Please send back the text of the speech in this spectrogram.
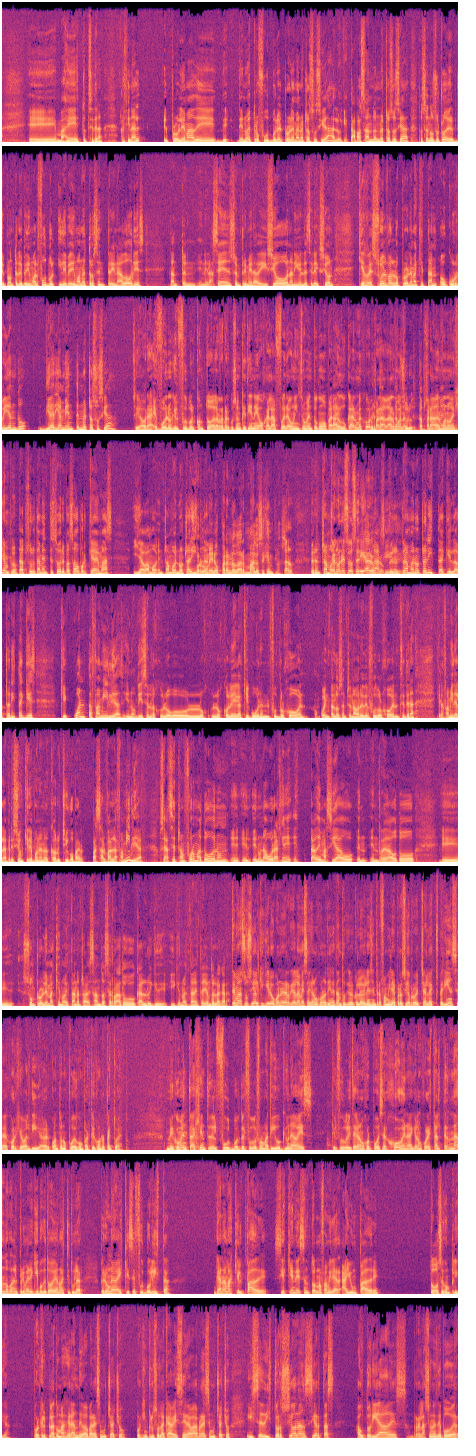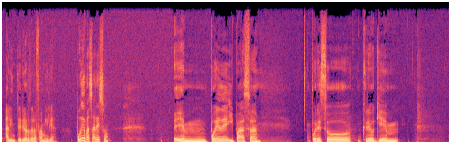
eh, más esto, etcétera. Al final, el problema de, de- nuestro fútbol es el problema de nuestra sociedad, lo que está pasando en nuestra sociedad. Entonces nosotros de, pronto le pedimos al fútbol y le pedimos a nuestros entrenadores, tanto en el ascenso, en primera división, a nivel de selección, que resuelvan los problemas que están ocurriendo diariamente en nuestra sociedad. Sí, ahora es bueno que el fútbol, con toda la repercusión que tiene, ojalá fuera un instrumento como para Claro. educar mejor, para, está- dar está buena- está para dar buenos ejemplos. Está absolutamente sobrepasado porque además, y ya vamos, entramos en otra arista. Por lo menos para no dar malos ejemplos. Claro, pero entramos Ya en con eso sería- claro, Claro, sí. pero entramos en otra arista, que es la otra arista que es que cuántas familias, y nos dicen los, los- los- los colegas que cubren el fútbol joven, nos cuentan los entrenadores del fútbol joven, etcétera, que la familia, la presión que le ponen a los cabros chicos para salvar la familia. O sea, se transforma todo en, un, en, en- en una vorágine, está demasiado en- enredado todo. eh, son problemas que nos están atravesando hace rato, Carlos, y que, y que nos están estallando en la cara. Tema social que quiero poner arriba de la mesa que a lo mejor no tiene tanto que ver con la violencia intrafamiliar, pero sí aprovechar la experiencia de Jorge Valdivia, a ver cuánto nos puede compartir con respecto a esto. Me comenta gente del fútbol, del fútbol formativo, que una vez que el futbolista que a lo mejor puede ser joven, ¿ah? que a lo mejor está alternando con el primer equipo, que todavía no es titular, pero una vez que ese futbolista gana más que el padre, si es que en ese entorno familiar hay un padre, todo se complica. Porque el plato más grande va para ese muchacho, porque incluso la cabecera va para ese muchacho, y se distorsionan ciertas autoridades, relaciones de poder al interior de la familia. ¿Puede pasar eso? Em, puede y pasa. Por eso creo que em,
